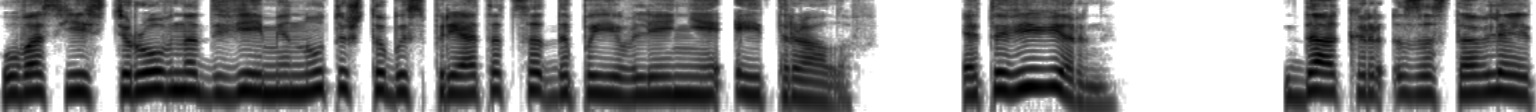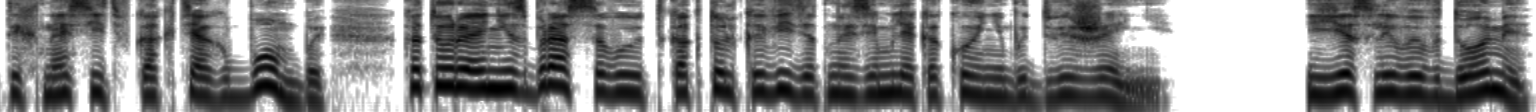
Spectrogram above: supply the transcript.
у вас есть ровно две минуты, чтобы спрятаться до появления эйтралов. Это виверны. Дакр заставляет их носить в когтях бомбы, которые они сбрасывают, как только видят на земле какое-нибудь движение. Если вы в доме,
